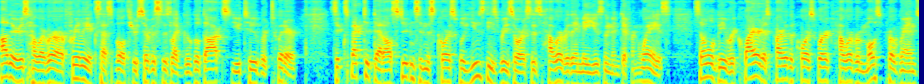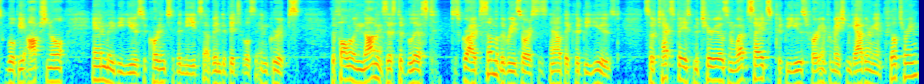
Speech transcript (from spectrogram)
Others, however, are freely accessible through services like Google Docs, YouTube, or Twitter. It's expected that all students in this course will use these resources, however they may use them in different ways. Some will be required as part of the coursework, however most programs will be optional and may be used according to the needs of individuals and groups. The following non-existent list describes some of the resources and how they could be used. So text-based materials and websites could be used for information gathering and filtering.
